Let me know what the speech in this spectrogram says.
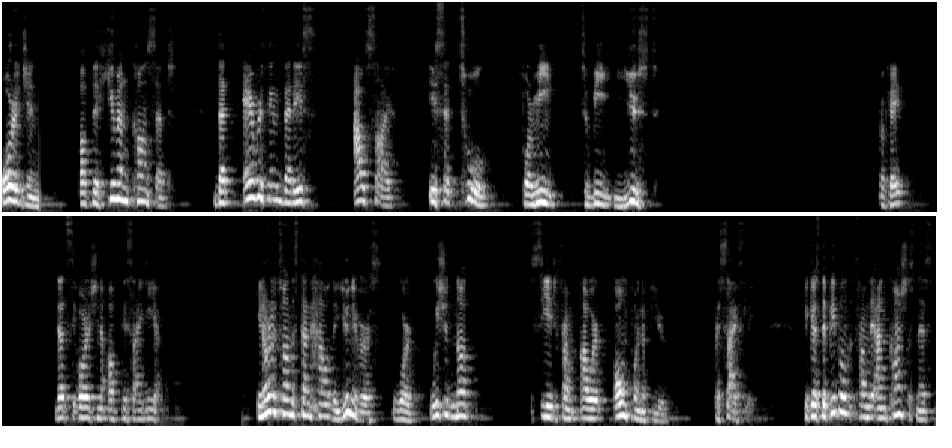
origin of the human concept that everything that is outside is a tool for me to be used. Okay? That's the origin of this idea. In order to understand how the universe works, we should not see it from our own point of view precisely. Because the people from the unconsciousness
